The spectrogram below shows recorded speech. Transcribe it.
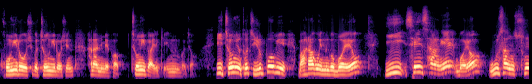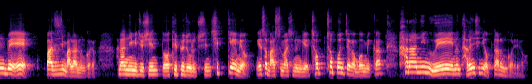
공의로우시고 정의로우신 하나님의 법, 정의가 이렇게 있는 거죠. 이 정의는 도대체 율법이 말하고 있는 거 뭐예요? 이 세상의 뭐요? 우상 숭배에 빠지지 말라는 거예요. 하나님이 주신 또 대표적으로 주신 10계명에서 말씀하시는 게 첫 첫 번째가 뭡니까? 하나님 외에는 다른 신이 없다는 거예요.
